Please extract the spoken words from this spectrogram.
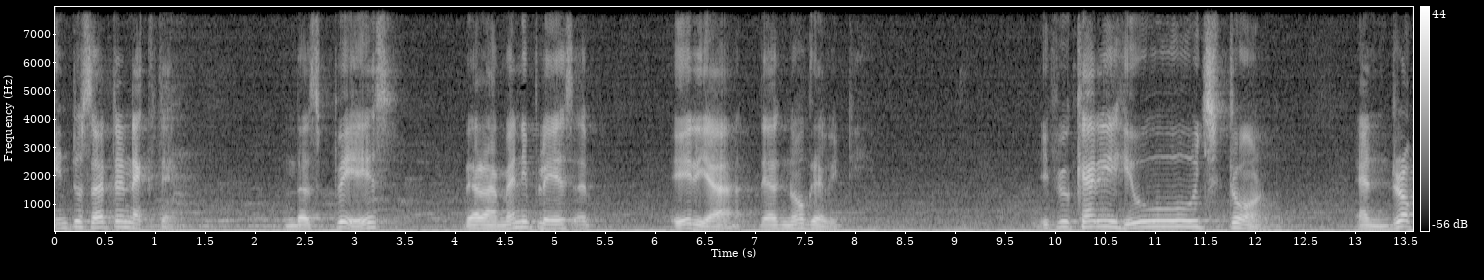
into certain extent, in the space, there are many places, uh, area, there is no gravity. If you carry huge stone and drop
